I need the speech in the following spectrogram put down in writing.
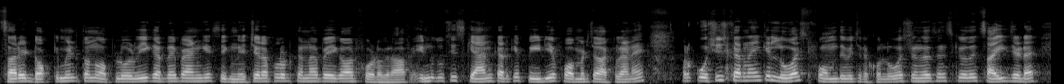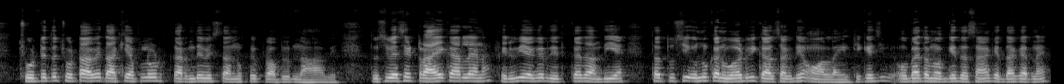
ਸਾਰੇ ਡਾਕੂਮੈਂਟ ਤੁਹਾਨੂੰ ਅਪਲੋਡ ਵੀ ਕਰਨੇ ਪੈਣਗੇ ਸਿਗਨੇਚਰ ਅਪਲੋਡ ਕਰਨਾ ਪਏਗਾ ਔਰ ਫੋਟੋਗ੍ਰਾਫ ਇਹਨੂੰ ਤੁਸੀਂ ਸਕੈਨ ਕਰਕੇ ਪੀਡੀਐਫ ਫਾਰਮੈਟ 'ਚ ਰੱਖ ਲੈਣਾ ਹੈ। ਔਰ ਕੋਸ਼ਿਸ਼ ਕਰਨਾ ਹੈ ਕਿ ਲੋਐਸਟ ਫਾਰਮ ਦੇ ਵਿੱਚ ਰੱਖੋ। ਲੋਐਸਟ ਦਾ ਸੈਂਸ ਕਿ ਉਹਦੇ ਸਾਈਜ਼ ਜਿਹੜਾ ਛੋਟੇ ਤੋਂ ਛੋਟਾ ਹੋਵੇ ਤਾਂ ਕਿ ਅਪਲੋਡ ਕਰਨ ਦੇ ਵਿੱਚ ਤੁਹਾਨੂੰ ਕੋਈ ਪ੍ਰੋਬਲਮ ਨਾ ਆਵੇ। ਤੁਸੀਂ ਵੈਸੇ ਟਰਾਈ ਕਰ ਲੈਣਾ, ਫਿਰ ਵੀ ਅਗਰ ਦਿੱਕਤ ਆਉਂਦੀ ਹੈ, ਤਾਂ ਤੁਸੀਂ ਉਹਨੂੰ ਕਨਵਰਟ ਵੀ ਕਰ ਸਕਦੇ ਹੋ ਆਨਲਾਈਨ ਠੀਕ ਹੈ ਜੀ? ਉਹ ਮੈਂ ਤੁਹਾਨੂੰ ਅੱਗੇ ਦੱਸਾਂਗਾ ਕਿੱਦਾਂ ਕਰਨਾ ਹੈ।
